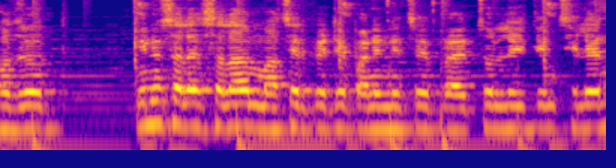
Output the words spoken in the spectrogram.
হজরত ইনুস আলাহিসাল্লাম মাছের পেটে পানির নিচে প্রায় চল্লিশ দিন ছিলেন।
